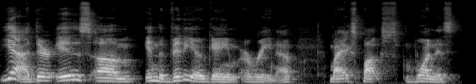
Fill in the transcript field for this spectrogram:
Yeah, there is. Um, in the video game arena, my Xbox One is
